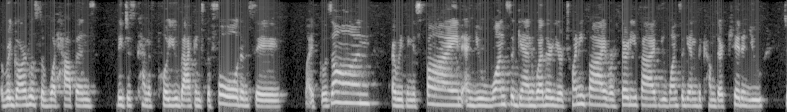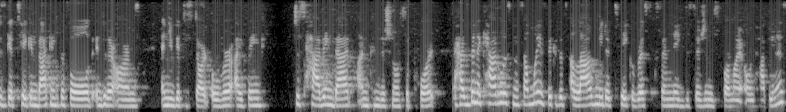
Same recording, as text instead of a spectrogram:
regardless of what happens, they just kind of pull you back into the fold and say, life goes on, everything is fine. And you once again, whether you're 25 or 35, you once again become their kid and you just get taken back into the fold, into their arms, and you get to start over. I think just having that unconditional support has been a catalyst in some ways because it's allowed me to take risks and make decisions for my own happiness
